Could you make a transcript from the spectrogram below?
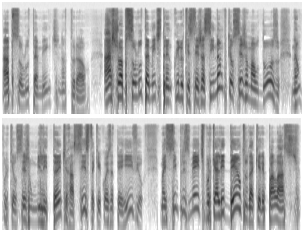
absolutamente natural. Acho absolutamente tranquilo que seja assim, não porque eu seja maldoso, não porque eu seja um militante racista, que coisa terrível, mas simplesmente porque ali dentro daquele palácio,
